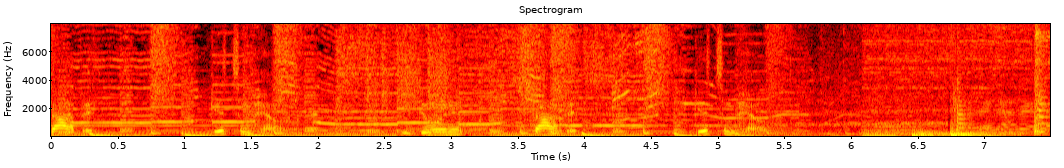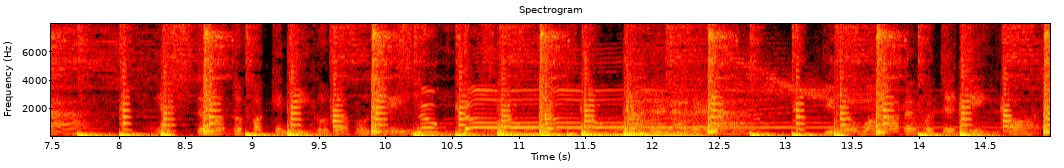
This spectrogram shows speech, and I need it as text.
Stop it. Get some help. You're doing it. Stop it. Get some help. It's the motherfucking Eagle Double G. Snoop Dogg. You know I'm mobbing with the D.R.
